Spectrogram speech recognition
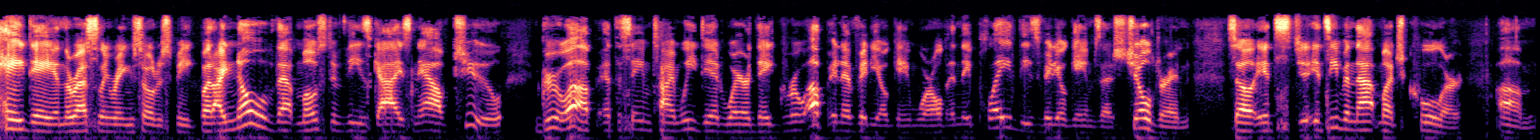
heyday in the wrestling ring, so to speak. But I know that most of these guys now too grew up at the same time we did where they grew up in a video game world and they played these video games as children so it's it's even that much cooler um,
